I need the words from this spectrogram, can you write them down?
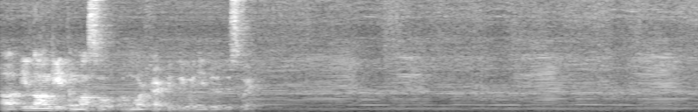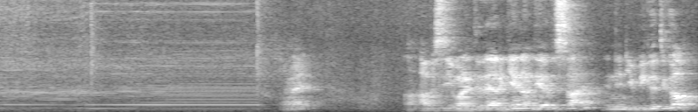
uh, elongate the muscle more effectively when you do it this way. Alright. Uh, obviously you want to do that again on the other side and then you'll be good to go.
